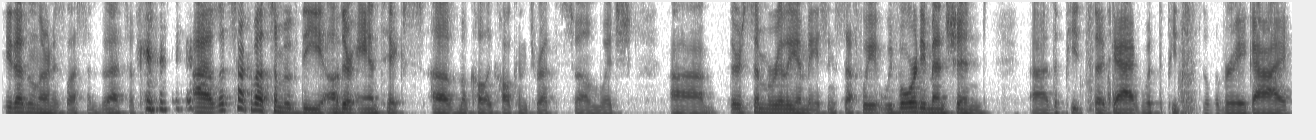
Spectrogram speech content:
He doesn't learn his lesson, but that's okay. uh, let's talk about some of the other antics of Macaulay Culkin throughout this film, which um, there's some really amazing stuff. We we've already mentioned uh, the the gag with the pizza delivery guy.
